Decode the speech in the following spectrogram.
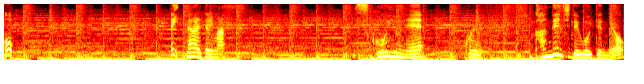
お。はい流れております。すごいよね。これ乾電池で動いてんだよ。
